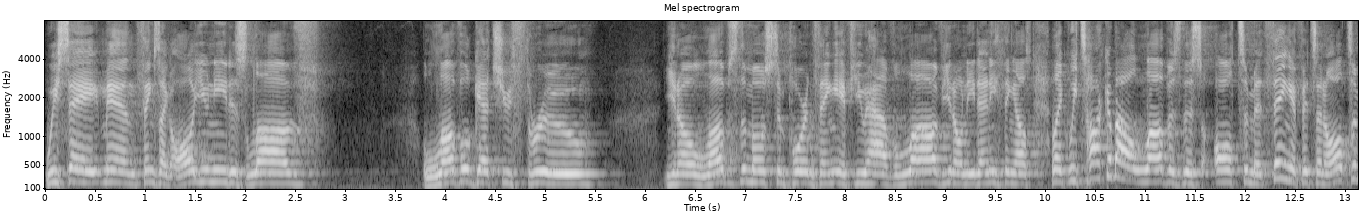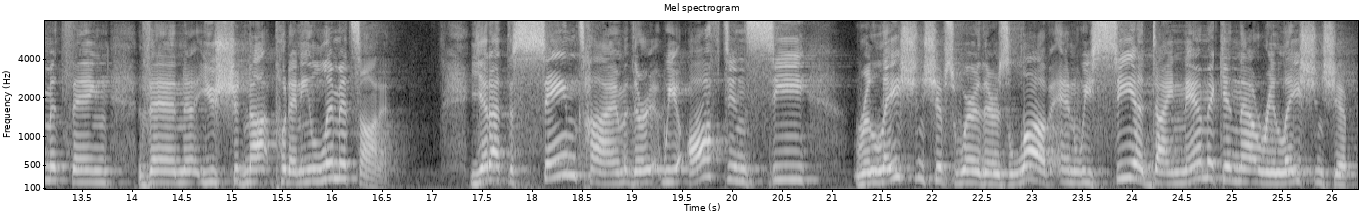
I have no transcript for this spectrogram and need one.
We say, man, things like all you need is love, love will get you through. You know, love's the most important thing. If you have love, you don't need anything else. Like we talk about love as this ultimate thing. If it's an ultimate thing, then you should not put any limits on it. Yet at the same time, there, we often see relationships where there's love and we see a dynamic in that relationship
